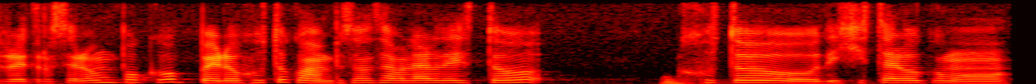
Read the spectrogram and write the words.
retroceder un poco, pero justo cuando empezamos a hablar de esto, justo dijiste algo como,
